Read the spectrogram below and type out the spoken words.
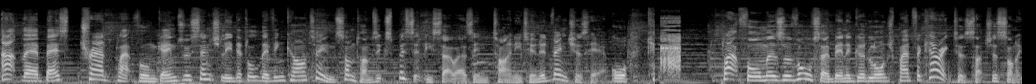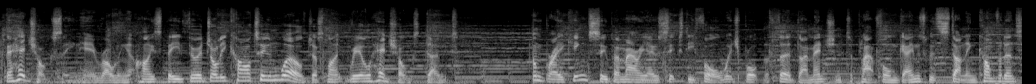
At their best, trad platform games were essentially little living cartoons, sometimes explicitly so, as in Tiny Toon Adventures here, or Platformers have also been a good launchpad for characters such as Sonic the Hedgehog, seen here rolling at high speed through a jolly cartoon world just like real hedgehogs don't groundbreaking Super Mario 64, which brought the third dimension to platform games with stunning confidence,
